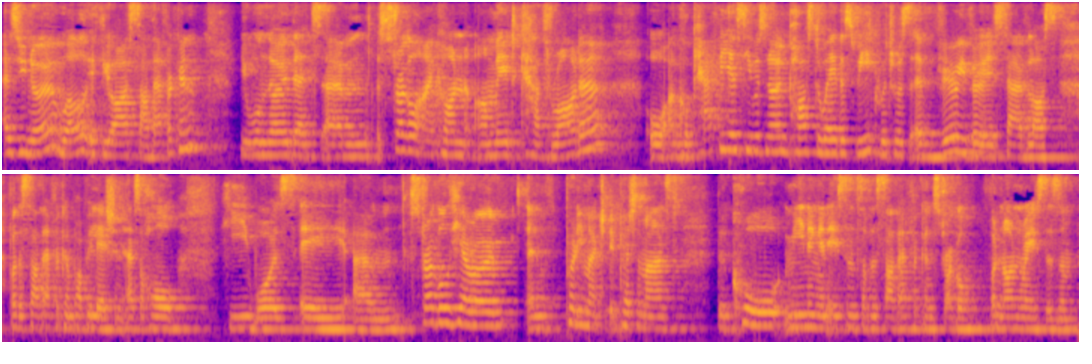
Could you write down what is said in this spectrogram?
As you know, well, if you are South African, you will know that um, struggle icon Ahmed Kathrada, or Uncle Kathy as he was known, passed away this week, which was a very, very sad loss for the South African population as a whole. He was a um, struggle hero and pretty much epitomized the core meaning and essence of the South African struggle for non racism,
